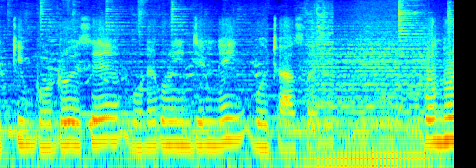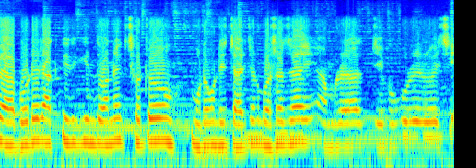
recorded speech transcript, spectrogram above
একটি বোট রয়েছে বোটের কোনো ইঞ্জিন নেই বইটা আছে। বন্ধুরা, বোর্ডের আকৃতি কিন্তু অনেক ছোট। মোটামুটি চারজন বসা যায়। আমরা যে পুকুরে রয়েছি,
